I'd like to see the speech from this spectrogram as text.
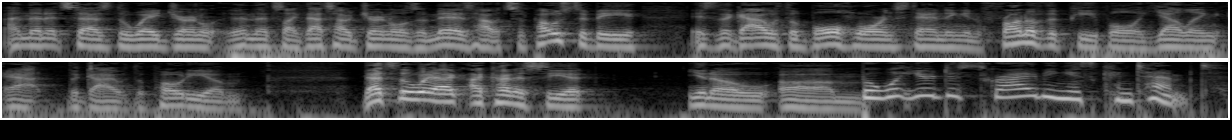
And then it says the way journal, and it's like, that's how journalism is, how it's supposed to be, is the guy with the bullhorn standing in front of the people yelling at the guy with the podium. That's the way I, I kind of see it. You know, um, But what you're describing is contempt,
